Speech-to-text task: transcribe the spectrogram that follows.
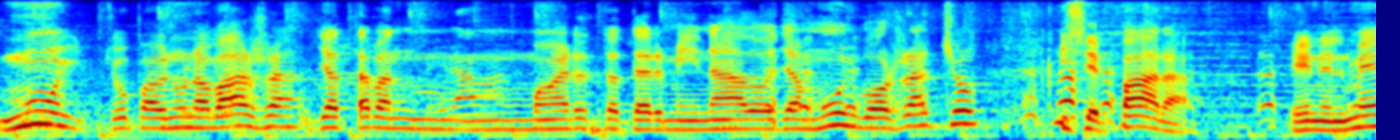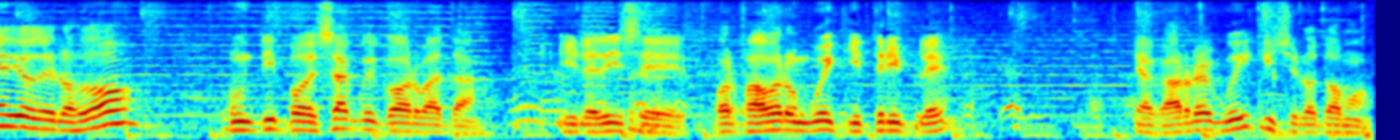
muy chupados en una barra, ya estaban muertos, terminados, ya muy borrachos. Y se para en el medio de los dos un tipo de saco y corbata. Y le dice, por favor, un whisky triple. Y agarró el whisky y se lo tomó.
